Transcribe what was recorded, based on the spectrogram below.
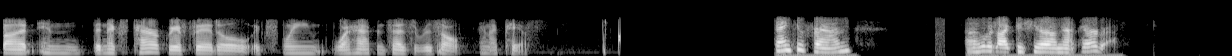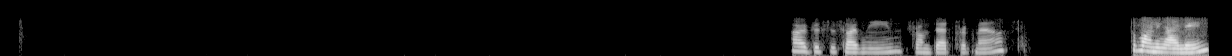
But in the next paragraph it'll explain what happens as a result. And i pass. Thank you fran uh, who would like to share on that paragraph Hi, this is Eileen from Bedford, Mass. Good morning, Eileen.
